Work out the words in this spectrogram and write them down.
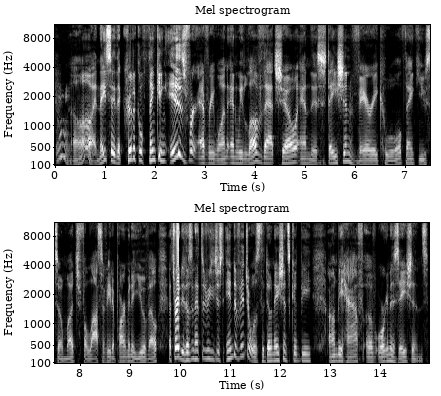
Mm. Oh, and they say that critical thinking is for everyone, and we love that show and this station. Very cool. Thank you so much, philosophy department at U of L. That's right. It doesn't have to be just individuals. The donations could be on behalf of organizations.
